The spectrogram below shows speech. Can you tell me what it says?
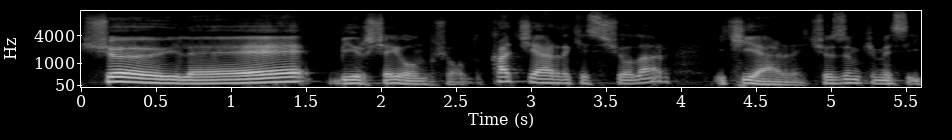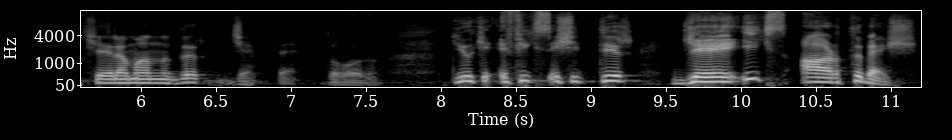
şöyle bir şey olmuş oldu. Kaç yerde kesişiyorlar? İki yerde. Çözüm kümesi iki elemanlıdır. Cepte. Doğru. Diyor ki fx eşittir gx artı 5.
